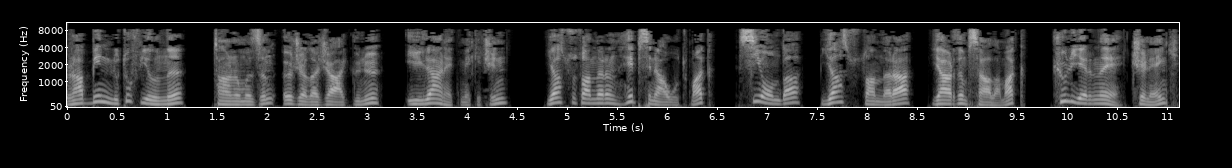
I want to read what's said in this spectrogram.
Rabbin lütuf yılını Tanrımızın öc alacağı günü ilan etmek için, yaz tutanların hepsini avutmak, Siyon'da yaz tutanlara yardım sağlamak, kül yerine çelenk,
